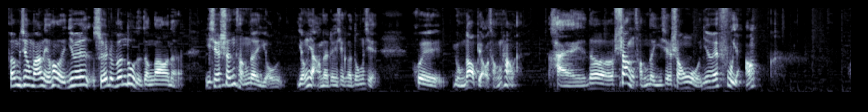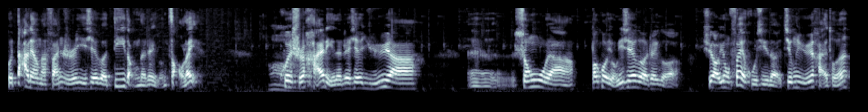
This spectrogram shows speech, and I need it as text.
分不清完了以后，因为随着温度的增高呢，一些深层的有营养的这些个东西会涌到表层上来，海的上层的一些生物因为富氧，会大量的繁殖一些个低等的这种藻类，哦会使海里的这些鱼呀、嗯、生物呀，包括有一些个这个需要用肺呼吸的鲸鱼、海豚，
